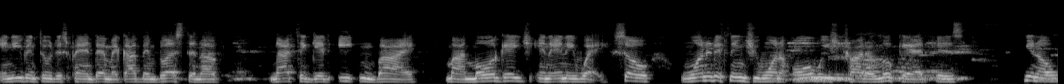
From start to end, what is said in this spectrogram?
And even through this pandemic, I've been blessed enough not to get eaten by my mortgage in any way. So, one of the things you want to always try to look at is, you know,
